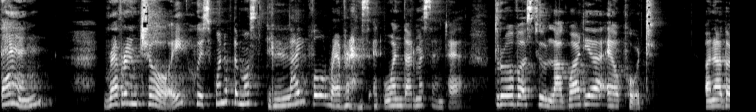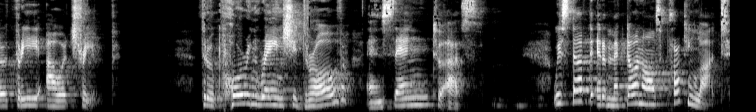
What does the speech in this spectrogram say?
Then, Reverend Choi, who is one of the most delightful reverends at Won Dharma Center, drove us to LaGuardia Airport, another three hour trip. Through pouring rain, she drove and sang to us. We stopped at a McDonald's parking lot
